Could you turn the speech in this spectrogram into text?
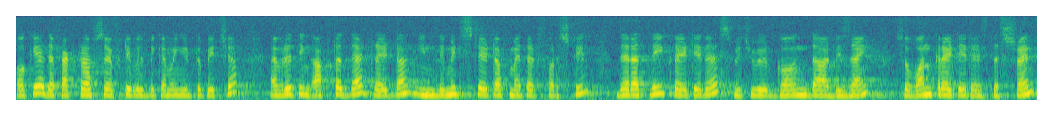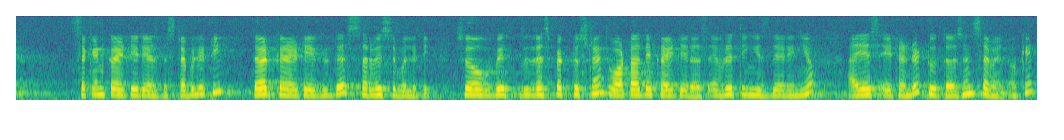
Okay the factor of safety will be coming into picture. Everything after that write down in limit state of method for steel. There are three criteria which will go on the design. So one criteria is the strength second criteria is the stability. Third criteria is the serviceability. So with, with respect to strength what are the criteria? Everything is there in your is 800 2007 okay?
